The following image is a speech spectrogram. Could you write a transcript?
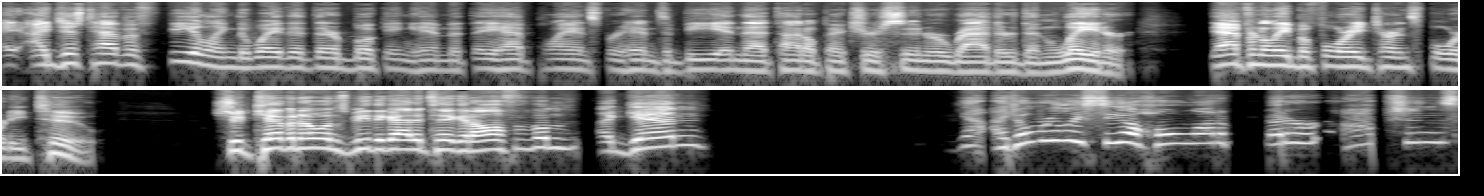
I, I just have a feeling the way that they're booking him that they have plans for him to be in that title picture sooner rather than later. Definitely before he turns 42. Should Kevin Owens be the guy to take it off of him? Again, yeah, I don't really see a whole lot of better options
